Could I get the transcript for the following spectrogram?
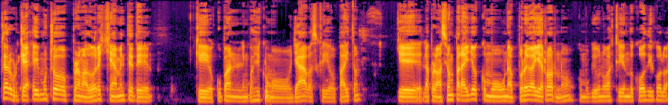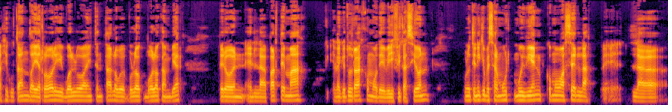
Claro, porque hay muchos programadores generalmente de, que ocupan lenguajes como JavaScript o Python que la programación para ellos es como una prueba y error, ¿no? Como que uno va escribiendo código, lo va ejecutando, hay error y vuelvo a intentarlo, vuelvo, vuelvo a cambiar. pero en, la parte más, en la que tú trabajas como de verificación, uno tiene que pensar muy, muy bien cómo va a ser la, eh, la,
